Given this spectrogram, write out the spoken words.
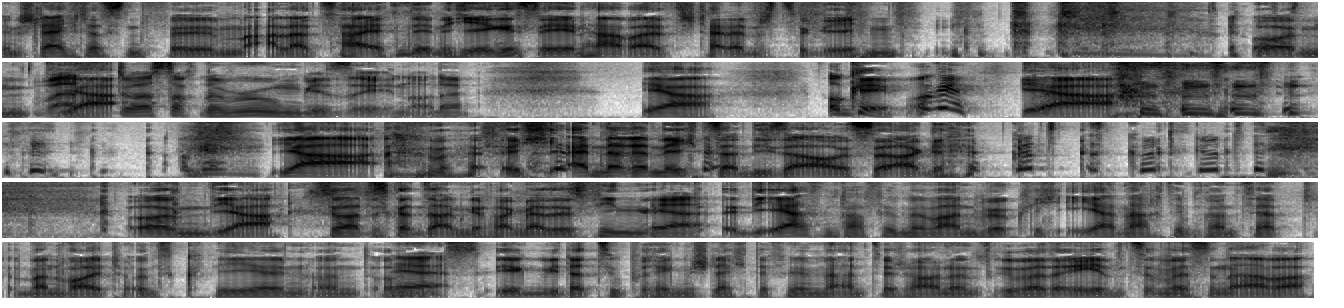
den schlechtesten Film aller Zeiten, den ich je gesehen habe, als Challenge zu geben. Und Was? ja, Du hast doch The Room gesehen, oder? ja, Okay, okay. ja. Ja, ich ändere nichts an dieser Aussage. Gut, gut, gut. Und ja, so hat das Ganze angefangen. Also es fing, Ja. die ersten paar Filme waren wirklich eher nach dem Konzept, man wollte uns quälen und uns Ja. irgendwie dazu bringen, schlechte Filme anzuschauen und drüber reden zu müssen, aber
